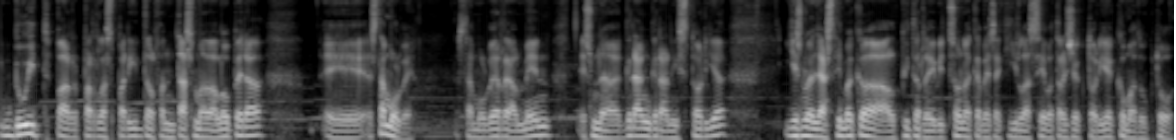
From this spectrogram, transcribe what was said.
induït per, per l'esperit del fantasma de l'òpera. Eh, està molt bé, està molt bé realment, és una gran, gran història i és una llàstima que el Peter Davidson acabés aquí la seva trajectòria com a doctor,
